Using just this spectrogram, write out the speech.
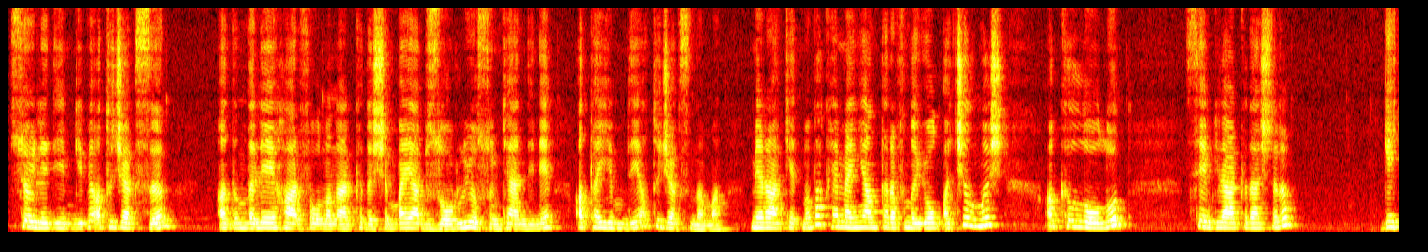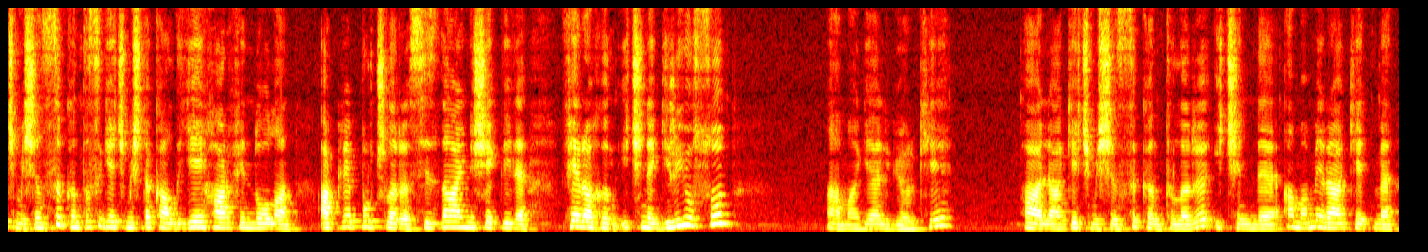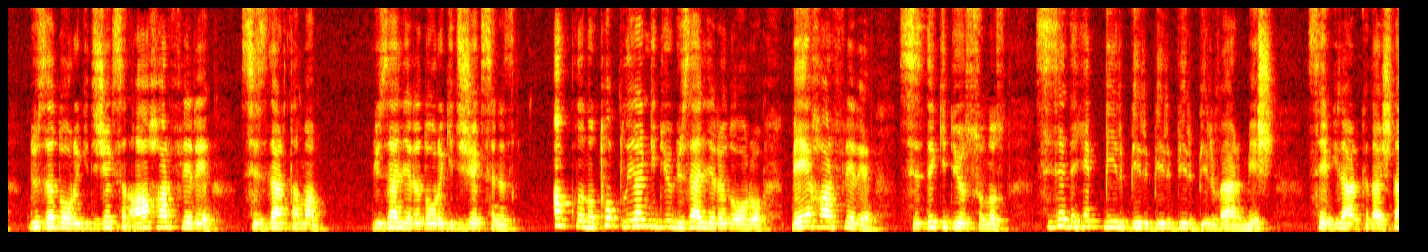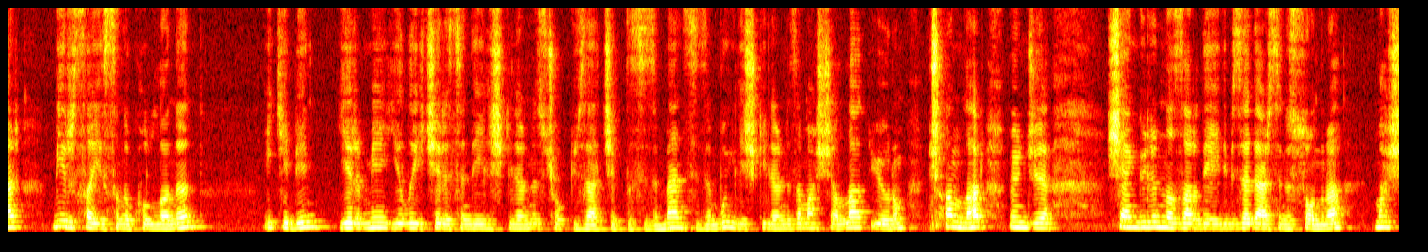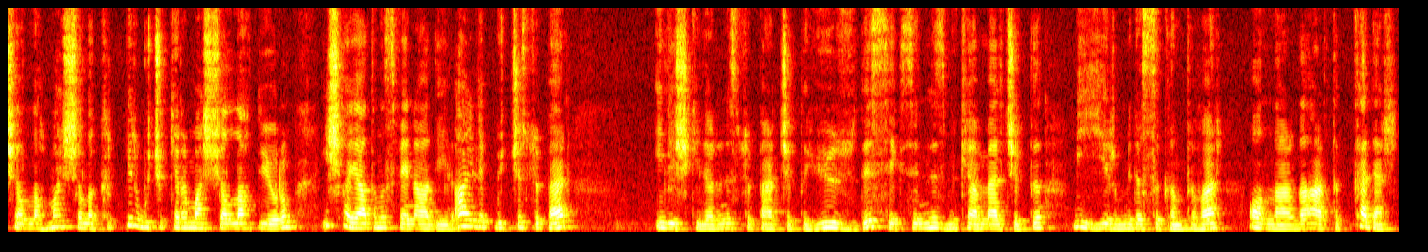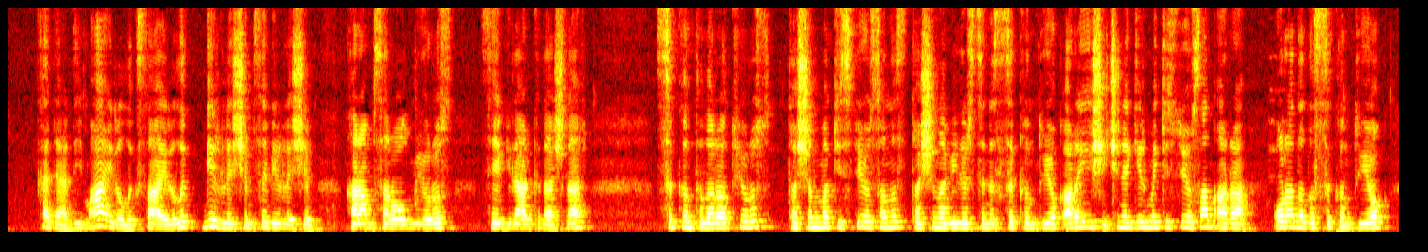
Söylediğim gibi atacaksın adında L harfi olan arkadaşım bayağı bir zorluyorsun kendini. Atayım diye atacaksın ama. Merak etme. Bak hemen yan tarafında yol açılmış. Akıllı olun. Sevgili arkadaşlarım geçmişin sıkıntısı geçmişte kaldı. Y harfinde olan akrep burçları sizde aynı şekliyle ferahın içine giriyorsun. Ama gel gör ki hala geçmişin sıkıntıları içinde. Ama merak etme. Düze doğru gideceksin. A harfleri sizler tamam güzel yere doğru gideceksiniz. Aklını toplayan gidiyor güzel yere doğru. B harfleri siz de gidiyorsunuz. Size de hep bir bir bir bir bir vermiş. Sevgili arkadaşlar bir sayısını kullanın. 2020 yılı içerisinde ilişkileriniz çok güzel çıktı sizin. Ben sizin bu ilişkilerinize maşallah diyorum. Canlar önce Şengül'ün nazarı değdi bize dersiniz sonra. Maşallah maşallah 41 buçuk kere maşallah diyorum. İş hayatınız fena değil. Aylık bütçe süper ilişkileriniz süper çıktı. Yüzde sekseniniz mükemmel çıktı. Bir 20'de sıkıntı var. Onlar da artık kader. Kader değil mi? Ayrılıksa ayrılık birleşimse birleşim. Karamsar olmuyoruz sevgili arkadaşlar. Sıkıntıları atıyoruz. Taşınmak istiyorsanız taşınabilirsiniz. Sıkıntı yok. Arayış içine girmek istiyorsan ara. Orada da sıkıntı yok.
